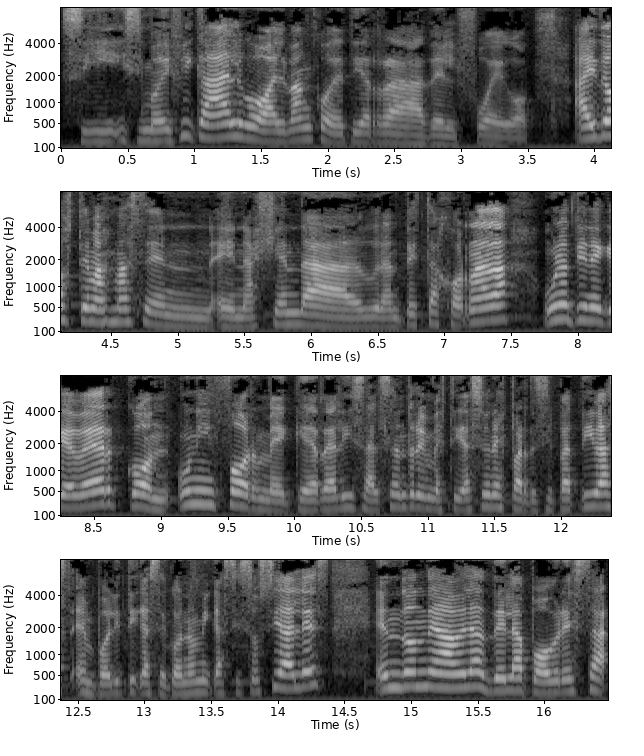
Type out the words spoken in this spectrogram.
si, y si modifica algo al Banco de Tierra del Fuego. Hay dos temas más en, en agenda durante esta jornada. Uno tiene que ver con un informe que realiza el Centro de Investigaciones Participativas en Políticas Económicas y Sociales, en donde habla de la pobreza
